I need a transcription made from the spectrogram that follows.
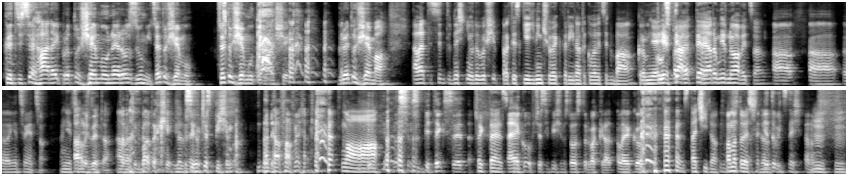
Kluci se hádají, protože mu nerozumí. Co je to žemu? Co je to žemu, Tomáši? Kdo je to žema? Ale ty jsi v dnešní době prakticky jediný člověk, který na takové věci dbá. Kromě Plus je právě ty- ty Jaromír Nohavica. A, a uh, něco, něco. A něco, a něco. Alžběta. Ta Ale- na to dbá taky. My si občas píšem a nadáváme na, No, na zbytek světa. tak to je Ne, hezké. jako občas si píšem z toho 102krát, ale jako Stačí to, pamatuje si to. je to víc než, ano. Mm, mm. Uh,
